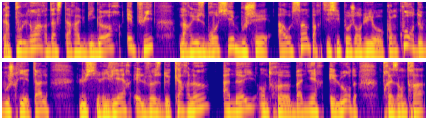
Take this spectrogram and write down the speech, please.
la poule noire d'Astarac Bigorre, et puis Marius Brossier, boucher à Haussin, participe aujourd'hui au concours de boucherie étale. Lucie Rivière, éleveuse de Carlin, à Neuil, entre Bagnères et Lourdes, présentera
